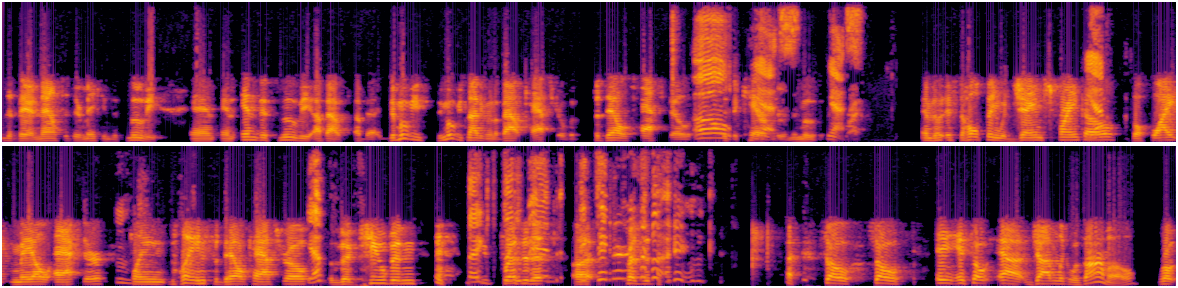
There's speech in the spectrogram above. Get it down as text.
that they announced that they're making this movie, and and in this movie about about the movie the movie's not even about Castro, but Fidel Castro oh, is the character yes. in the movie. Yes. Right. And the, it's the whole thing with James Franco, Yep. the white male actor Mhm. playing playing Fidel Castro, Yep. the Cuban. Like President, stupid uh, dictator. President- So so and, and so uh, John Leguizamo wrote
